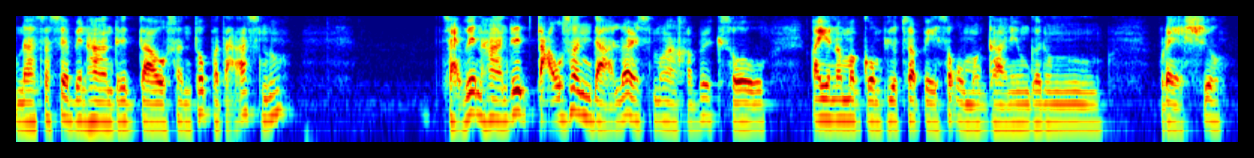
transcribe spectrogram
nasa 700,000 to pataas, no? 700,000 dollars mga kaberk. So, kayo na mag-compute sa peso kung magkano yung ganong presyo.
